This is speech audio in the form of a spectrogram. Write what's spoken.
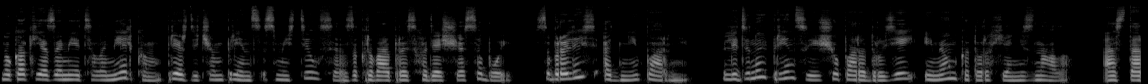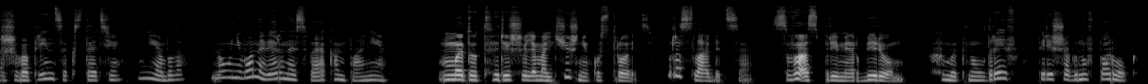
но, как я заметила мельком, прежде чем принц сместился, закрывая происходящее собой, собрались одни парни. Ледяной принц и еще пара друзей, имен которых я не знала. А старшего принца, кстати, не было но у него, наверное, своя компания. Мы тут решили мальчишник устроить, расслабиться. С вас пример берем», — хмыкнул Дрейв, перешагнув порог.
